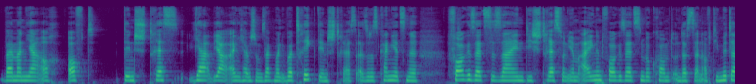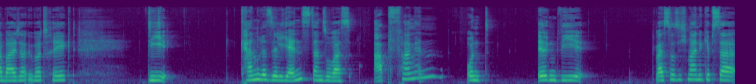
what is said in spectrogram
weil man ja auch oft den Stress, ja, ja, eigentlich habe ich schon gesagt, man überträgt den Stress. Also das kann jetzt eine Vorgesetzte sein, die Stress von ihrem eigenen Vorgesetzten bekommt und das dann auf die Mitarbeiter überträgt. Die kann Resilienz dann sowas abfangen und irgendwie Weißt du, was ich meine? Gibt's da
